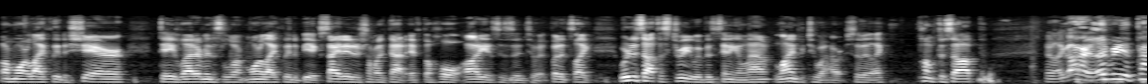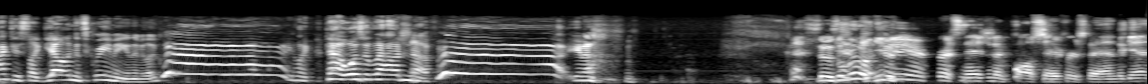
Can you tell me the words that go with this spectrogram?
are more likely to share. Dave Letterman's more likely to be excited or something like that if the whole audience is into it. But it's like we're just out the street. We've been standing in line for two hours, so they like pumped us up. They're like, all right, everybody practice like yelling and screaming, and then be like, Wah! You're like that wasn't loud enough, Wah! you know. so it was a little. Can you do your impersonation of Paul Shaffer's band again?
